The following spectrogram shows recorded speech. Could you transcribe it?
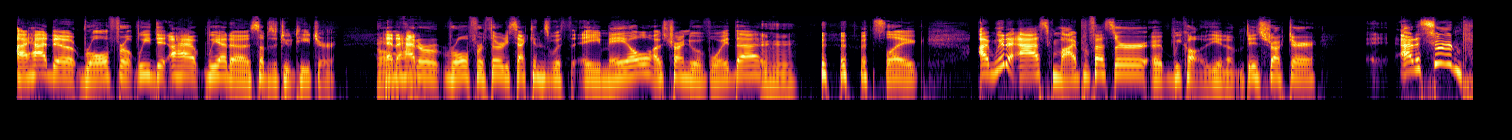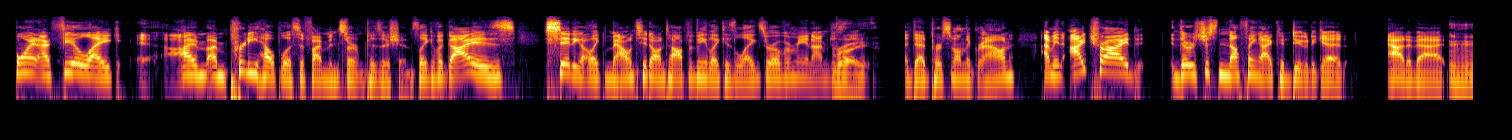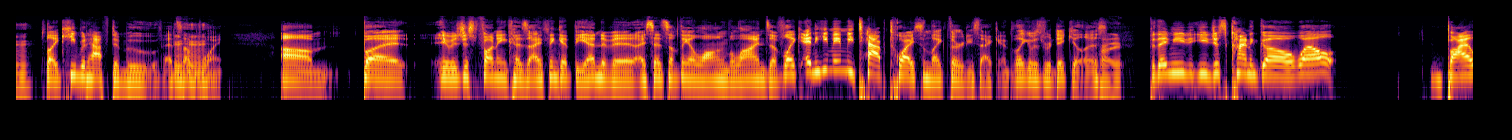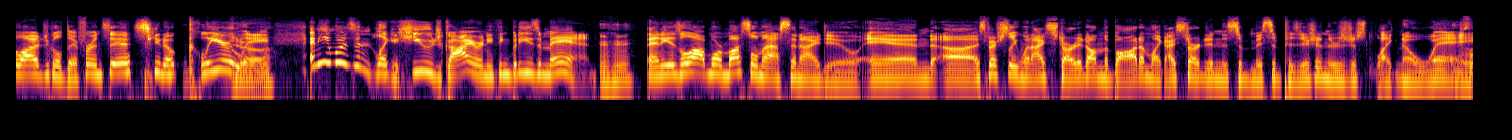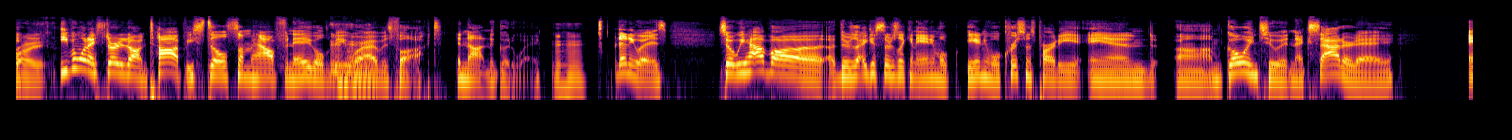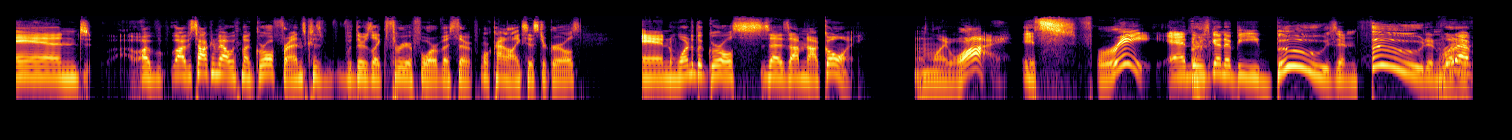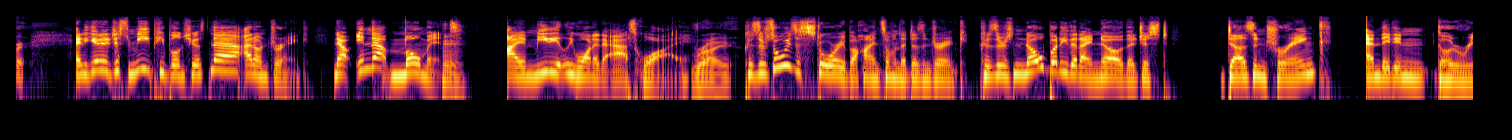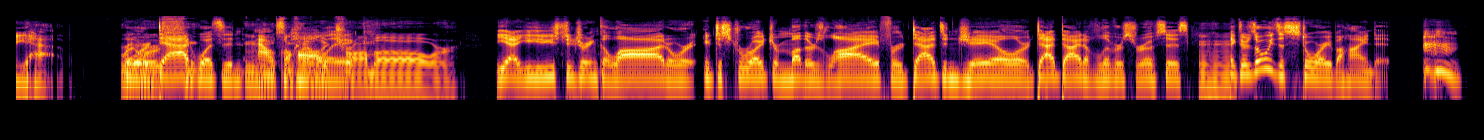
I had to roll for we did. I had we had a substitute teacher, Oh, and I had to roll for 30 seconds with a male. I was trying to avoid that. Mm-hmm. it's like I'm going to ask my professor, uh, we call it, you know, instructor. At a certain point, I feel like uh, I'm I'm pretty helpless if I'm in certain positions. Like if a guy is sitting like mounted on top of me, like his legs are over me, and I'm just like, Right. a dead person on the ground. I mean, I tried. There was just nothing I could do to get out of that. hmm Like he would have to move at some Mhm. point. Um, but it was just funny because I think at the end of it, I said something along the lines of like, and he made me tap twice in like 30 seconds. Like it was ridiculous. Right. But then you you just kind of go, well, biological differences, you know, clearly. Yeah. And he wasn't like a huge guy or anything, but he's a man. hmm And he has a lot more muscle mass than I do. And uh, especially when I started on the bottom, like I started in the submissive position, there's just like no way. Right. Even when I started on top, he still somehow finagled me where Mhm. I was fucked and not in a good way. hmm But anyways, so we have uh there's I guess there's like an annual annual Christmas party and uh, I'm going to it next Saturday and I, I was talking about with my girlfriends because there's like three or four of us that we're kind of like sister girls and one of the girls says I'm not going. I'm like, why? It's free and there's gonna be booze and food and Right. whatever. And you get to just meet people and she goes, nah, I don't drink. Now in that moment Hmm. I immediately wanted to ask why. Right. Because there's always a story behind someone that doesn't drink. Because there's nobody that I know that just doesn't drink and they didn't go to rehab. Right. or, dad some- was an mhm, some kind of alcoholic. like trauma or yeah, you used to drink a lot, or it destroyed your mother's life, or dad's in jail, or dad died of liver cirrhosis. Mhm. Like there's always a story behind it.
